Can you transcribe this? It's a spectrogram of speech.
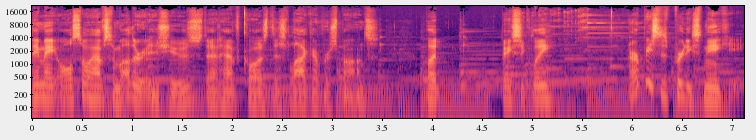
They may also have some other issues that have caused this lack of response, but basically, herpes is pretty sneaky.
